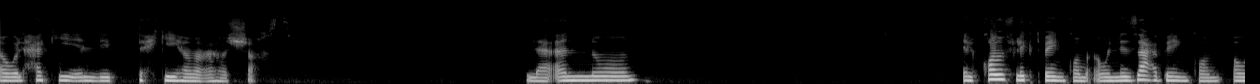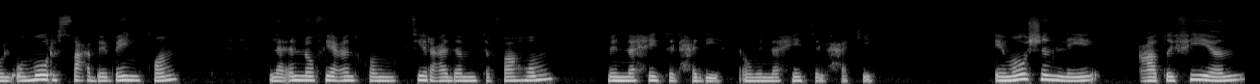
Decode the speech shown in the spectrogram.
أو الحكي اللي بتحكيها مع هالشخص. لأنه الكونفليكت بينكم أو النزاع بينكم أو الأمور الصعبة بينكم لأنه في عندكم كتير عدم تفاهم من ناحية الحديث أو من ناحية الحكي. Emotionally عاطفيا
